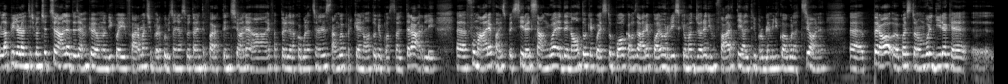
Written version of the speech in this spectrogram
La pillola anticoncezionale, ad esempio, è uno di quei farmaci per cui bisogna assolutamente fare attenzione ai fattori della coagulazione del sangue perché è noto che possa alterarli. Eh, fumare fa inspessire il sangue ed è noto che questo può causare poi un rischio maggiore di infarti e altri problemi di coagulazione. Eh, però eh, questo non vuol dire che eh,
